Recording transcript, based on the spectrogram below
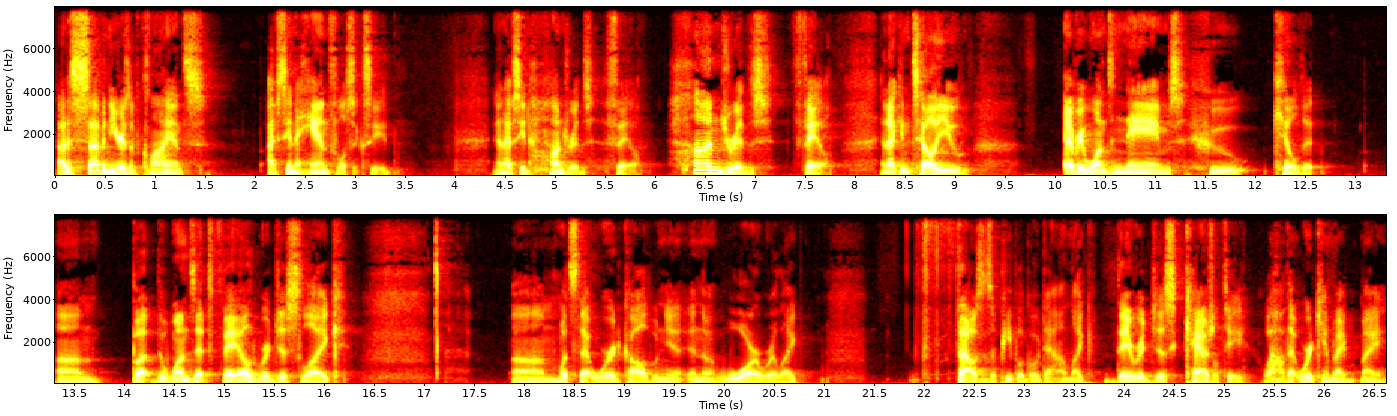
out of seven years of clients, I've seen a handful succeed, and I've seen hundreds fail. Hundreds fail. And I can tell you everyone's names who killed it Um, but the ones that failed were just like, um, what's that word called when you in the war where like thousands of people go down? Like they were just casualty. Wow, that word came to my my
